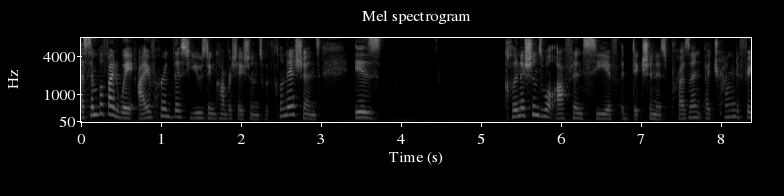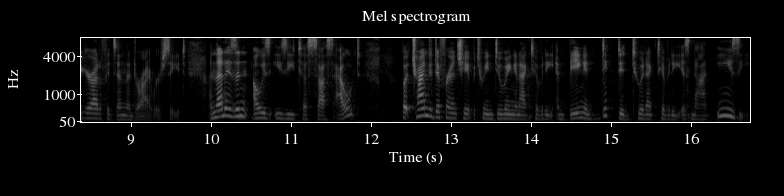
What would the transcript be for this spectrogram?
A simplified way I've heard this used in conversations with clinicians is clinicians will often see if addiction is present by trying to figure out if it's in the driver's seat. And that isn't always easy to suss out, but trying to differentiate between doing an activity and being addicted to an activity is not easy.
